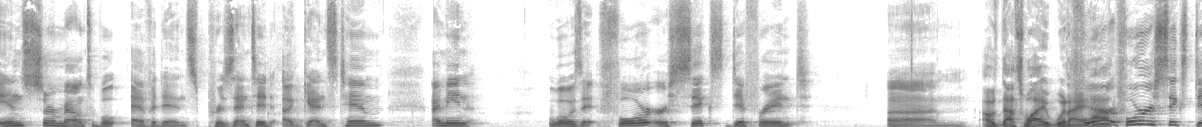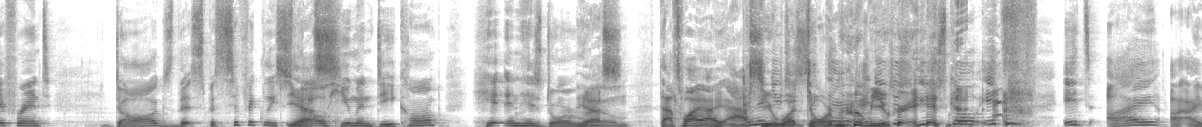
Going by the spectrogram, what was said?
insurmountable evidence presented against him. I mean, what was it? Four or six different. Um, I was, that's why when I four, asked, four or six different dogs that specifically smell Yes. human decomp hit in his dorm yes, room. that's why I asked then you, what dorm room and you, just, were in. You just go, it's it's I, I I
